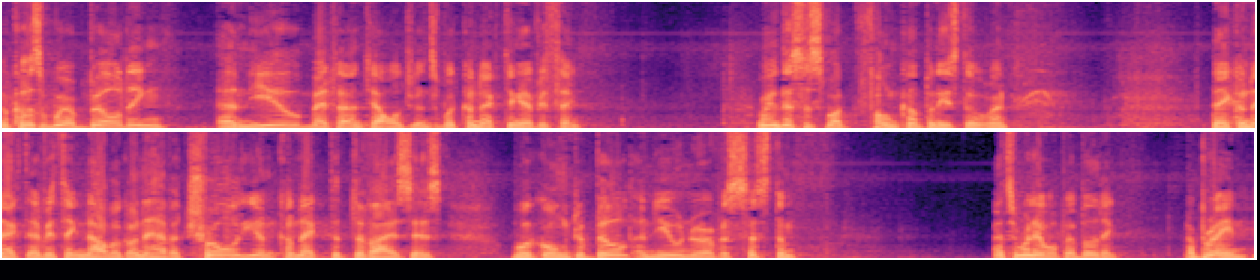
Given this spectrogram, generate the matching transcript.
because we're building a new meta intelligence. We're connecting everything. I mean, this is what phone companies do, right? They connect everything. Now we're going to have a trillion connected devices we're going to build a new nervous system. That's really what we're building a brain.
